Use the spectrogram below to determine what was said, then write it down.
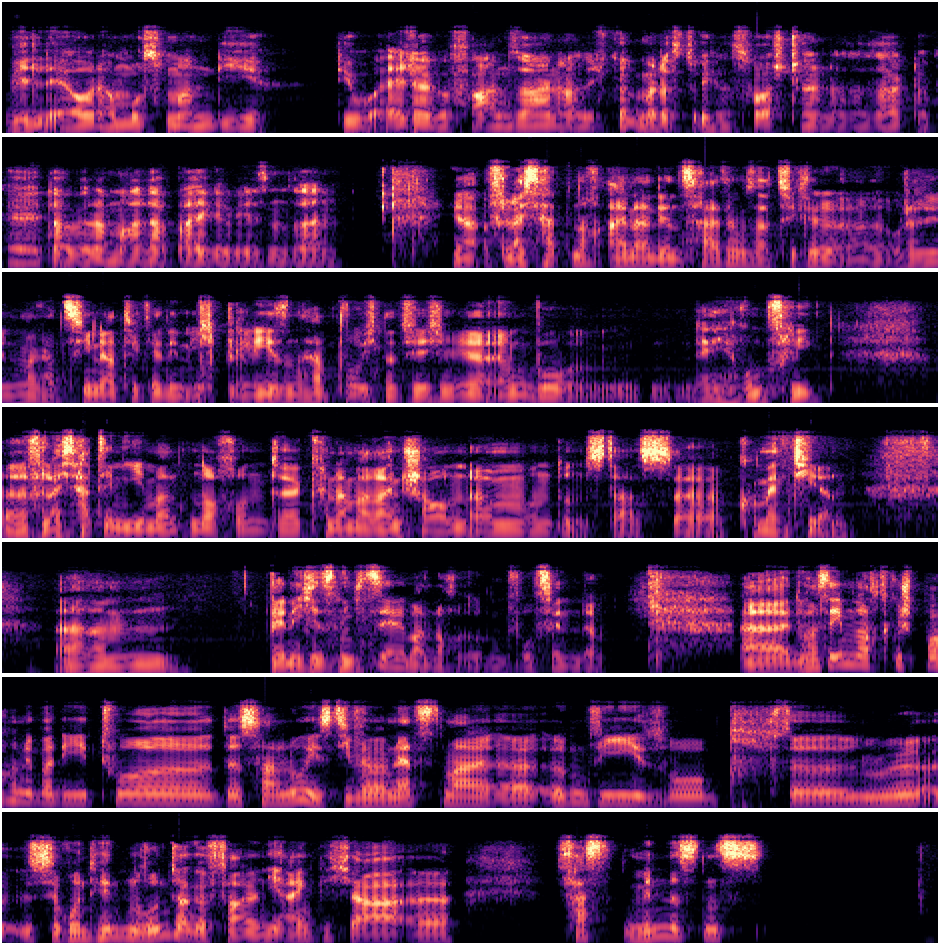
will er oder muss man die die älter gefahren sein. Also ich könnte mir das durchaus vorstellen, dass er sagt, okay, da will er mal dabei gewesen sein. Ja, vielleicht hat noch einer den Zeitungsartikel äh, oder den Magazinartikel, den ich gelesen habe, wo ich natürlich wieder irgendwo der hier rumfliegt. Äh, vielleicht hat den jemand noch und äh, kann da mal reinschauen ähm, und uns das äh, kommentieren. Ähm, wenn ich es nicht selber noch irgendwo finde. Äh, du hast eben noch gesprochen über die Tour de St. Louis, die wir beim letzten Mal äh, irgendwie so pff, äh, ist rund hinten runtergefallen, die eigentlich ja äh, fast mindestens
